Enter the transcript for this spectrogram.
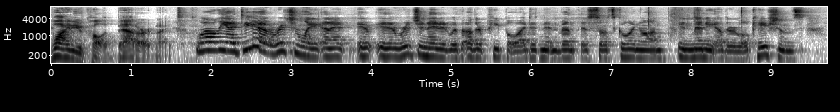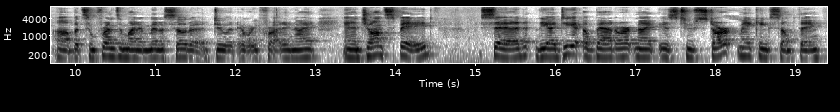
Why do you call it Bad Art Night? Well, the idea originally, and it, it, it, originated with other people. I didn't invent this, so it's going on in many other locations. Uh, but some friends of mine in Minnesota do it every Friday night. And John Spade said the idea of Bad Art Night is to start making something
